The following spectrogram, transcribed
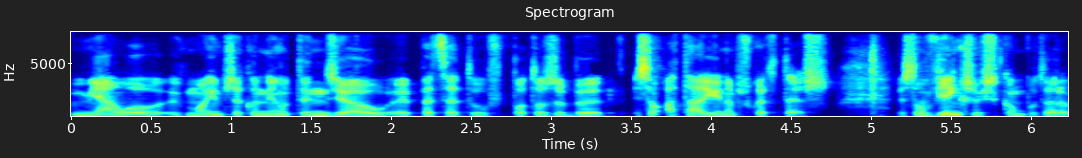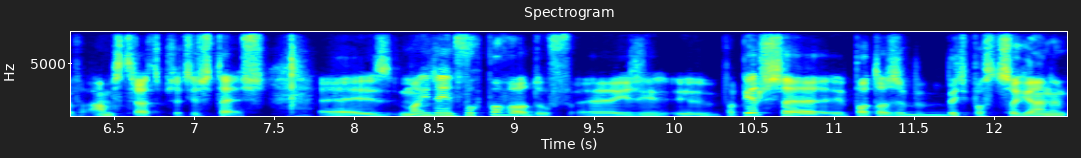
miało w moim przekonaniu ten dział PC-ów po to, żeby. Są Atari na przykład też. Zresztą większość komputerów, Amstrad przecież też. E, moim zdaniem dwóch powodów. E, po pierwsze, po to, żeby być postrzeganym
